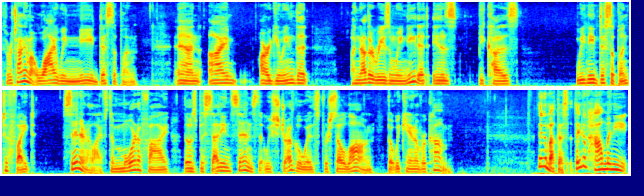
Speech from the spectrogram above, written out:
So we're talking about why we need discipline. And I'm arguing that another reason we need it is because we need discipline to fight sin in our lives, to mortify those besetting sins that we struggle with for so long, but we can't overcome. Think about this. Think of how many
